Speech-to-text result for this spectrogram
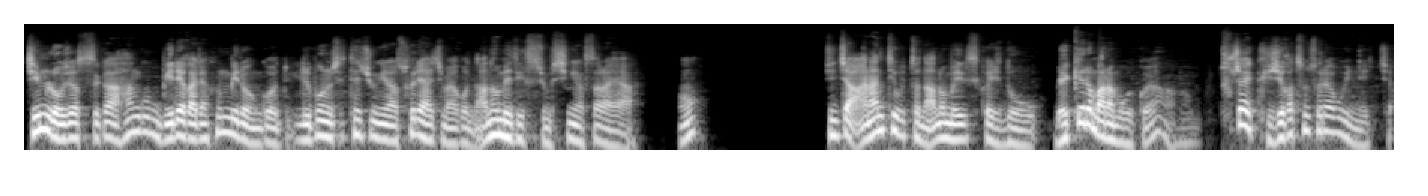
짐 로저스가 한국 미래 가장 흥미로운 곳 일본은 쇠퇴 중이라 소리하지 말고 나노메딕스 좀 신경 써라야. 어? 진짜 아난티부터 나노메릭스까지 너 몇 개를 말아먹을 거야? 투자의 귀재 같은 소리 하고 있네, 진짜.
